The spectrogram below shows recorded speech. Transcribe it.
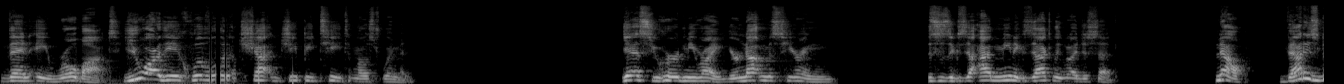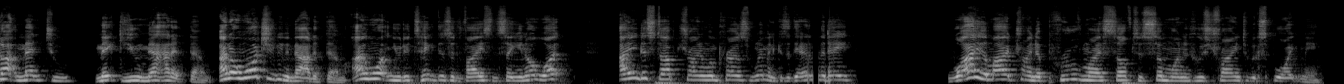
than a robot. You are the equivalent of Chat GPT to most women. Yes, you heard me right. You're not mishearing. This is exact. I mean exactly what I just said. Now, that is not meant to make you mad at them. I don't want you to be mad at them. I want you to take this advice and say, you know what? I need to stop trying to impress women because at the end of the day, why am I trying to prove myself to someone who's trying to exploit me?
